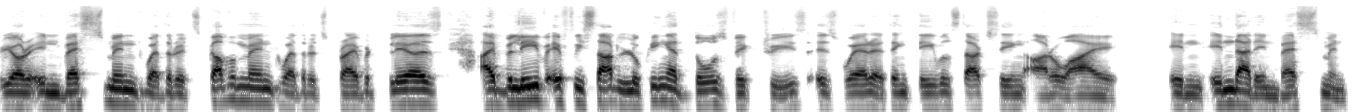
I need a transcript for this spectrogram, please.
your investment whether it's government whether it's private players i believe if we start looking at those victories is where i think they will start seeing roi in in that investment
